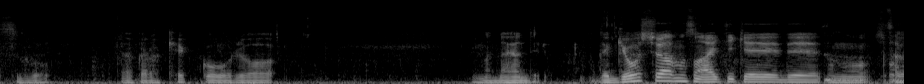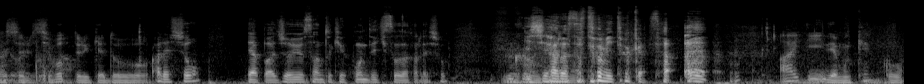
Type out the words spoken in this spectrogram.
そうだから結構俺は今悩んでる。で業種はもうその IT 系でその探してる絞ってるけどあれでしょ？やっぱ女優さんと結婚できそうだからでしょ？石原さとみとかさ。IT でも結構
